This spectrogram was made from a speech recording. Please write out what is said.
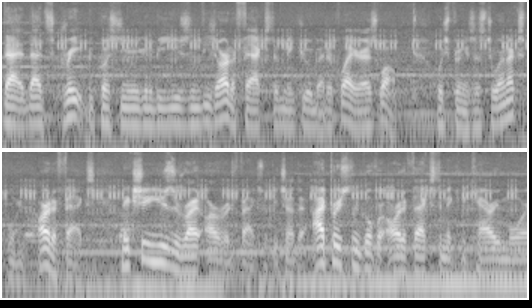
that that's great because you're going to be using these artifacts to make you a better player as well. Which brings us to our next point, artifacts. Make sure you use the right artifacts with each other. I personally go for artifacts to make me carry more,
